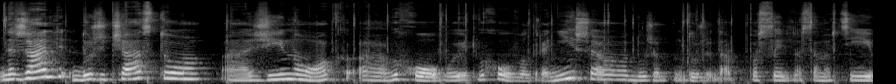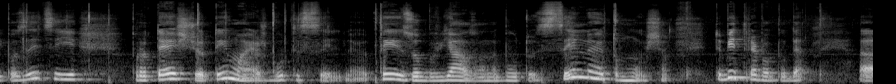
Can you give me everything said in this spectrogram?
на жаль, дуже часто е, жінок е, виховують, виховували раніше, дуже дуже да, посильно саме в цій позиції, про те, що ти маєш бути сильною. Ти зобов'язана бути сильною, тому що тобі треба буде е,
